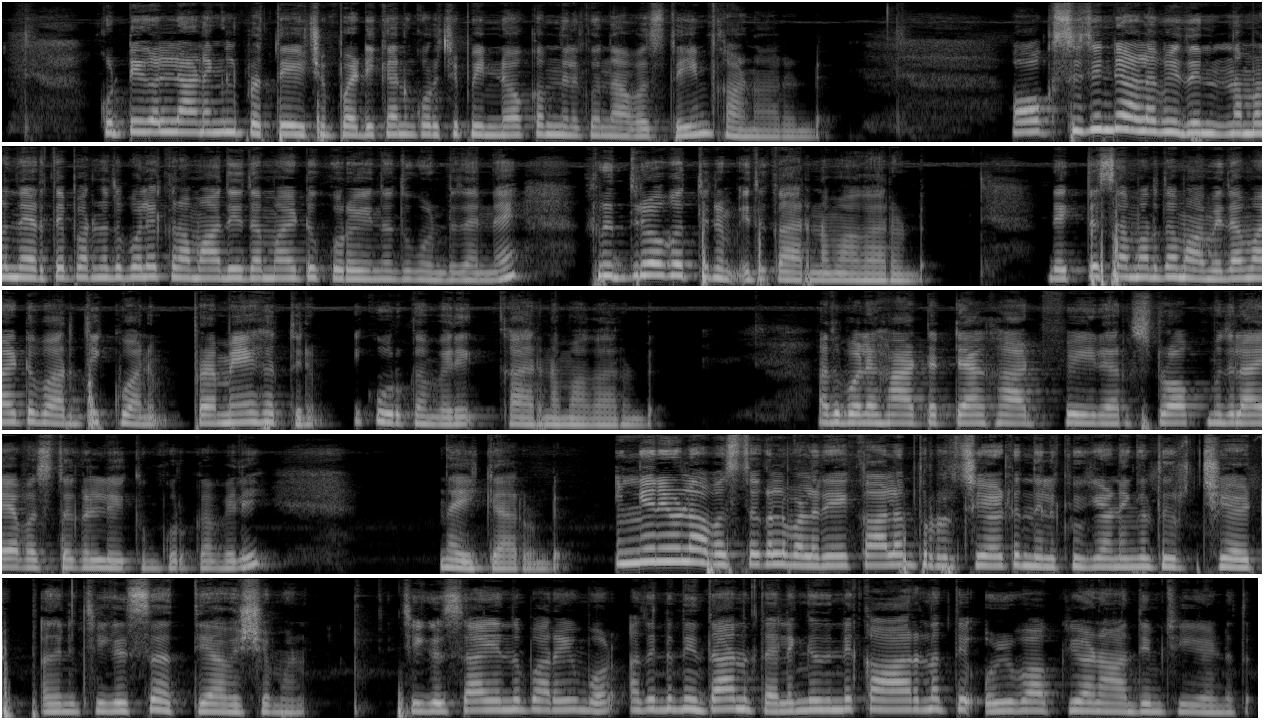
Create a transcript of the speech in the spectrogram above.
കുട്ടികളിലാണെങ്കിൽ പ്രത്യേകിച്ചും പഠിക്കാൻ കുറച്ച് പിന്നോക്കം നിൽക്കുന്ന അവസ്ഥയും കാണാറുണ്ട്. ഓക്സിജന്റെ അളവ് ഇതിന് നമ്മൾ നേരത്തെ പറഞ്ഞതുപോലെ ക്രമാതീതമായിട്ട് കുറയുന്നത് കൊണ്ട് തന്നെ ഹൃദ്രോഗത്തിനും ഇത് കാരണമാകാറുണ്ട്. രക്തസമ്മർദ്ദം അമിതമായിട്ട് വർദ്ധിക്കുവാനും പ്രമേഹത്തിനും ഈ കൂർക്കം വരെ കാരണമാകാറുണ്ട്. അതുപോലെ heart attack heart failure stroke മുതലായ അവസ്ഥകളിലേക്കും കുറുക്കം വലി നയിക്കാറുണ്ട്. ഇങ്ങനെയുള്ള അവസ്ഥകൾ വളരെക്കാലം കാലം തുടർച്ചയായിട്ട് നിൽക്കുകയാണെങ്കിൽ തീർച്ചയായിട്ടും അതിന് ചികിത്സ അത്യാവശ്യമാണ്. ചികിത്സ എന്ന് പറയുമ്പോൾ അതിന്റെ നിദാനത്തെ അല്ലെങ്കിൽ അതിന്റെ കാരണത്തെ ഒഴിവാക്കുകയാണ് ആദ്യം ചെയ്യേണ്ടത്.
